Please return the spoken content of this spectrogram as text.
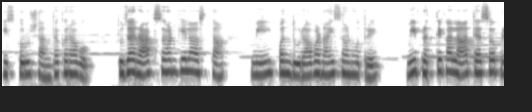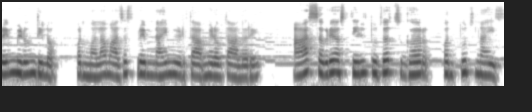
किस करून शांत करावं. तुझा राग सहन केला असता मी पण दुरावा नाही सहन होत रे. मी प्रत्येकाला त्याचं प्रेम मिळून दिलं पण मला माझंच प्रेम नाही मिळता मिळवता आलं रे. आज सगळे असतील तुझंच घर पण तूच नाहीस.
